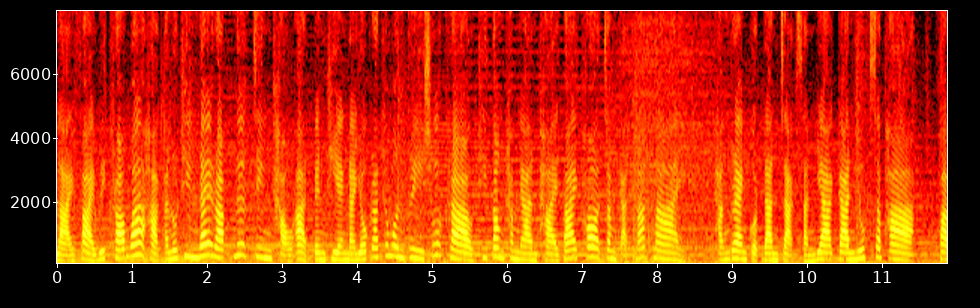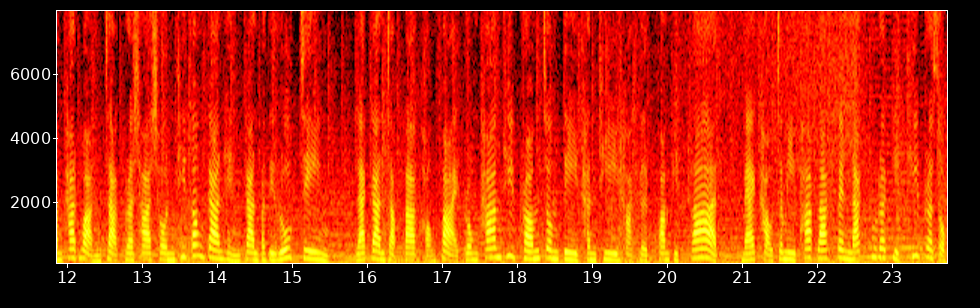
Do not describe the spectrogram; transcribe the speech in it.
หลายฝ่ายวิเคราะห์ว่าหากอนุทินได้รับเลือกจริงเขาอาจเป็นเพียงนายกรัฐมนตรีชั่วคราวที่ต้องทำงานภายใต้ข้อจำกัดมากมาย ทั้งแรงกดดันจากสัญญาการยุบสภา ความคาดหวังจากประชาชนที่ต้องการเห็นการปฏิรูปจริง และการจับตาของฝ่ายตรงข้ามที่พร้อมโจมตีทันทีหากเกิดความผิดพลาด แม้เขาจะมีภาพลักษณ์เป็นนักธุรกิจที่ประสบ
